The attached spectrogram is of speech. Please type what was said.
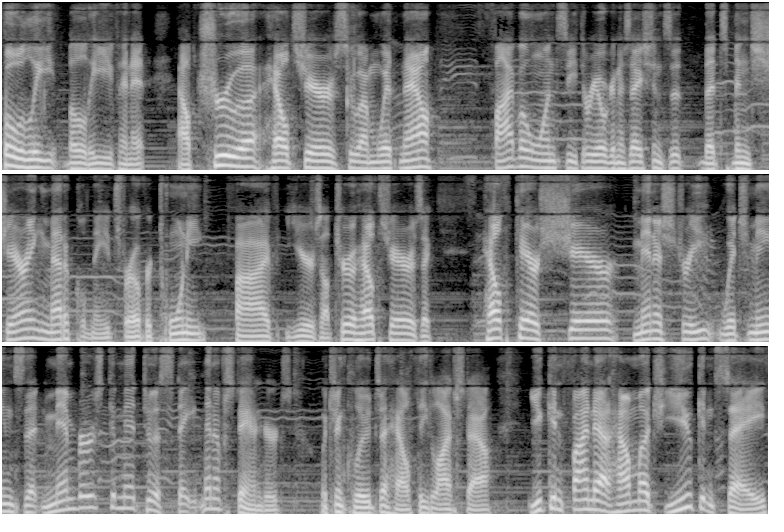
fully believe in it. Altrua Health Shares, who I'm with now, 501c3 organizations that, that's been sharing medical needs for over 25 years. Altrua Health Share is a healthcare share ministry, which means that members commit to a statement of standards, which includes a healthy lifestyle. You can find out how much you can save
